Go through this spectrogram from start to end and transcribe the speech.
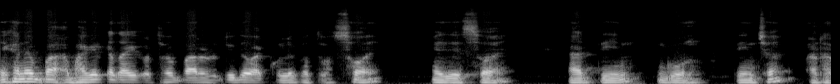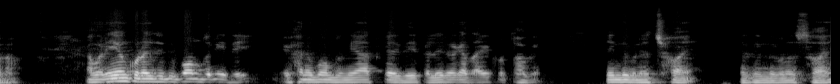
এখানে ভাগের কাজ আগে করতে হবে বারোর দুই দিয়ে ভাগ করলে কত? ছয়। এই যে ছয় আর তিন গুণ তিন ছয় আঠারো। আবার এই অঙ্কটা যদি বন্ধনী দেই, এখানে বন্ধনী আটকায় দিই, তাহলে এটার কাজ আগে করতে হবে। তিন দুগুণে ছয়, তিন দুগুণে ছয়।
